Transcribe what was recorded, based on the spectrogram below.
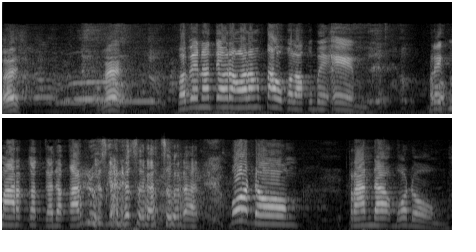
Guys, oke. Babe nanti orang-orang tahu kalau aku BM. Black market, gak ada kardus, gak ada surat-surat. Bodong. Randa bodong.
